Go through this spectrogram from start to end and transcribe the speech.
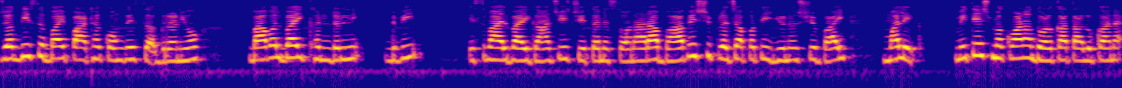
જગદીશભાઈ પાઠક, કોંગ્રેસ અગ્રણીઓ બાવલભાઈ ખંડલવી ઇસ્માઇલભાઈ ગાંચી, ચેતન સોનારા, ભાવેશ પ્રજાપતિ યુનુસભાઈ મલિક, મિતેશ મકવાણા, ધોળકા તાલુકાના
